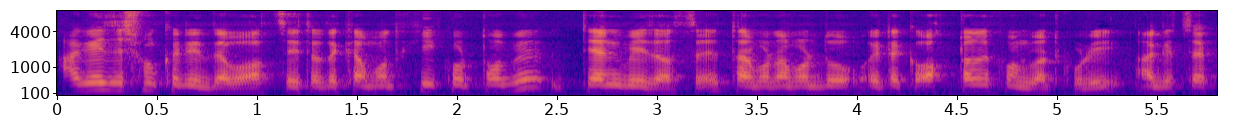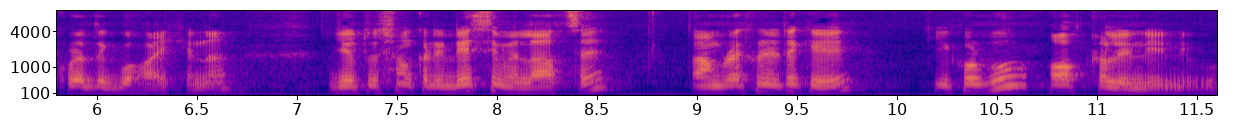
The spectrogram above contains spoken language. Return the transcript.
আগে যে সংখ্যাটি দেওয়া আছে এটা দেখে আমাদের কি করতে হবে? টেন বেজ আছে, তারপর আবার দো- এটাকে অক্টালে কনভার্ট করি, আগে চেক করে দেখব হয় কিনা। যেহেতু সংখ্যাটি ডেসিমেল আছে, তা আমরা এখন এটাকে কি করব? অক্টালে নিয়ে নিব।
